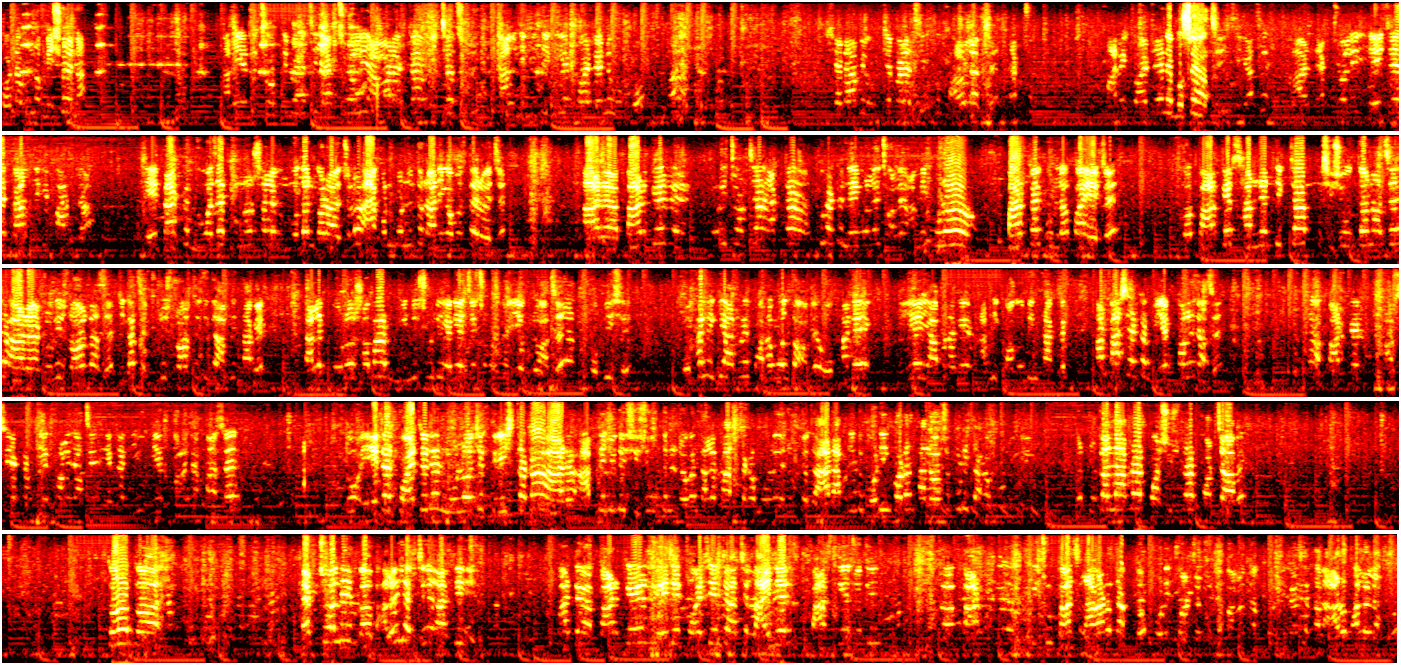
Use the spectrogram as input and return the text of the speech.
ওটা কোনো বিষয় না। আমি এটা চড়তে পেরেছি। অ্যাকচুয়ালি আমার একটা ইচ্ছা ছিল, কাল দিঘিতে গিয়ে টয় ট্রেনে উঠবো। হ্যাঁ। সেটা আমি উঠতে পেরেছি, খুব ভালো লাগছে। আমি টয় ট্রেনে বসে আছি, ঠিক আছে? আর অ্যাকচুয়ালি এই যে কাল দিঘি পার্কটা এই পার্কটা দু সালে উদ্বোধন করা হয়েছিল। এখন পর্যন্ত রানিং অবস্থায় রয়েছে। আর পার্কের পরিচর্যা একটা খুব একটা নেই বললেই চলে। আমি পুরো পার্কটাই ঘুরলাম পায়ে হেঁটে। তো পার্কের সামনের দিকটা শিশু উদ্যান আছে আর টুরিস্ট লজ আছে। ঠিক আছে টুরিস্ট লজে যদি আপনি থাকেন, তাহলে পৌরসভার মিউনিসিপালিটি এরিয়া যে সমস্ত ইয়েগুলো আছে অফিসে ওখানে গিয়ে আপনাকে কথা বলতে হবে। ওখানে গিয়েই আপনাকে আপনি কতদিন থাকবেন। আর পাশে একটা বিএড কলেজ আছে। হ্যাঁ পার্কের পাশে একটা বিএড কলেজ আছে। এটা নিউ বিএড কলেজের পাশে তো এটার টয়লেটের মূল্য হচ্ছে? তিরিশ টাকা, আর আপনি যদি শিশু উদ্যানে ঢোকেন, তাহলে পাঁচ টাকা মূল্য যুক্ত আর আপনি যদি বোর্ডিং করেন, তাহলে হচ্ছে কুড়ি টাকা মূল্য তো টোটালে আপনার পঁয়ষট্টি টাকা খরচা হবে। তো অ্যাকচুয়ালি ভালোই লাগছে আর কি। বাট পার্কের এই যে টয় ট্রেনটা আছে লাইনের পাশ দিয়ে যদি পার্ক কিছু গাছ লাগানো থাকতো, পরিচর্যা যদি ভালো থাকতো, ঠিক আছে, তাহলে আরও ভালো লাগতো।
